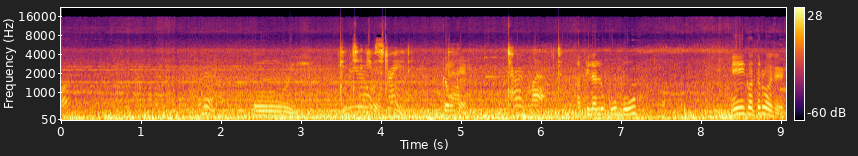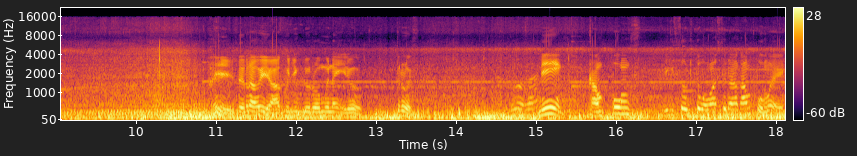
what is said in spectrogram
Ha? Mana? Oi, Continue straight. bukan bukan. Then turn left. Tapi lalu kubur. Ni kau terus je. Hei, serau ya. Aku belum Roma naik tu. Terus. Terus eh? Ni kampung Risau kita bawa masuk dalam kampung weh.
